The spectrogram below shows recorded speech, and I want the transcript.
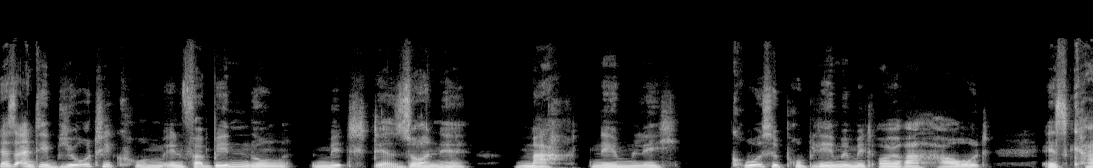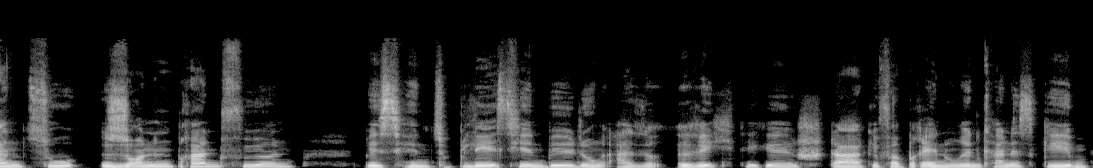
Das Antibiotikum in Verbindung mit der Sonne macht nämlich große Probleme mit eurer Haut. Es kann zu Sonnenbrand führen, bis hin zu Bläschenbildung, also richtige starke Verbrennungen kann es geben.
